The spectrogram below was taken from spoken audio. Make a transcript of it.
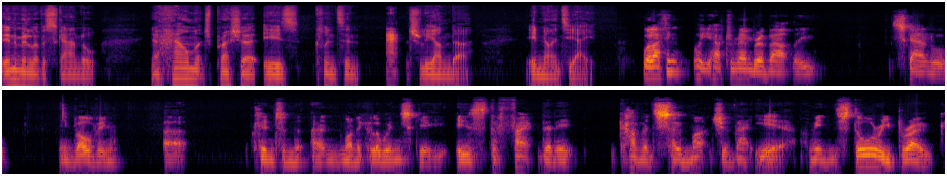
in the middle of a scandal. Know, how much pressure is Clinton actually under in 98? Well, I think what you have to remember about the scandal involving uh, Clinton and Monica Lewinsky is the fact that it covered so much of that year. I mean, the story broke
